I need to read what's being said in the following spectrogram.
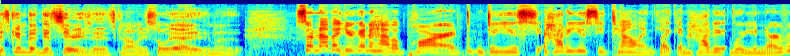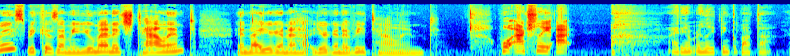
it's gonna be a good series. It's comedy, so yeah, you know. So now that you're gonna have a part, do you see? How do you see talent? Like, and how do you, were you nervous? Because I mean, you manage talent, and now you're gonna ha- you're gonna be talent. Well, actually, I I didn't really think about that.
